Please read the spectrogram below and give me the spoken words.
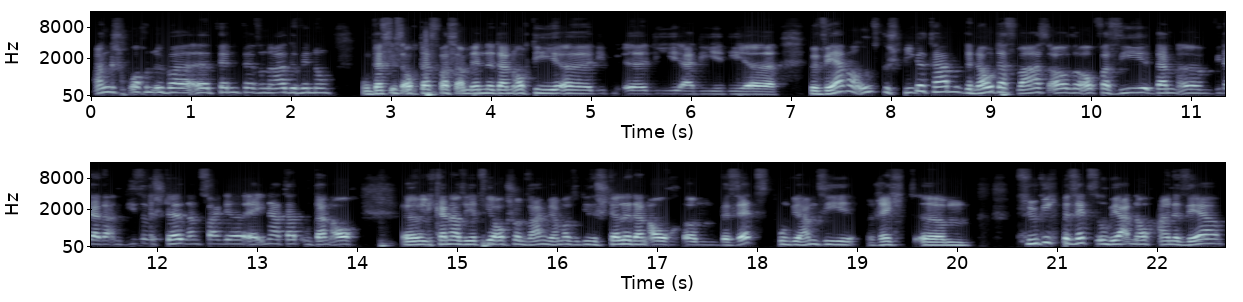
angesprochen über äh, Personalgewinnung und das ist auch das, was am Ende dann auch die, äh, die, äh, die äh, die, die äh, Bewerber uns gespiegelt haben. Genau das war es also auch, was sie dann äh, wieder an diese Stellenanzeige erinnert hat. Und dann auch, äh, ich kann also jetzt hier auch schon sagen, wir haben also diese Stelle dann auch ähm, besetzt und wir haben sie recht ähm, zügig besetzt und wir hatten auch eine sehr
